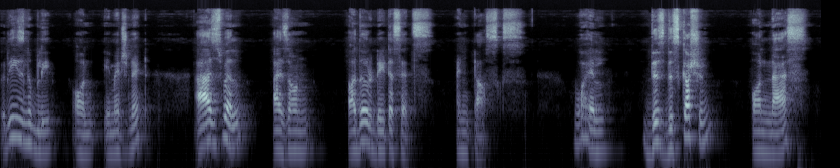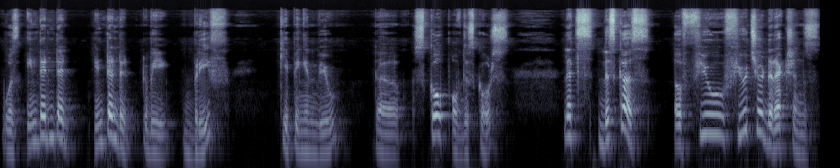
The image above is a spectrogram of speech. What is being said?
reasonably on ImageNet as well as on other datasets and tasks. While this discussion on NAS was intended, intended to be brief, keeping in view the scope of this course. Let's discuss a few future directions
